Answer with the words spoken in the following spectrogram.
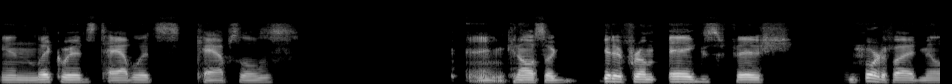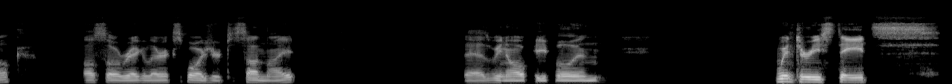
in liquids, tablets, capsules, and you can also get it from eggs, fish, and fortified milk. Also, regular exposure to sunlight. As we know, people in wintry states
